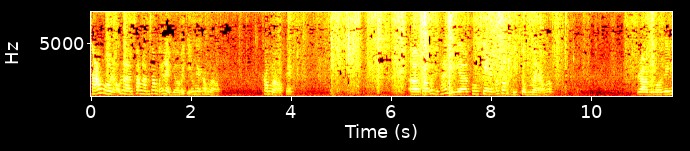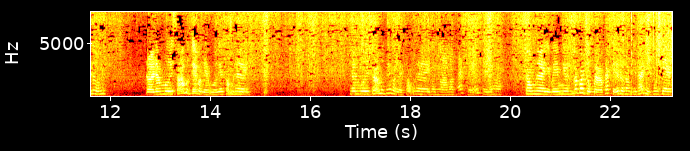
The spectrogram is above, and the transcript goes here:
60 đổ lên 65 67 là vừa với chị nghe không một. Không một nha. Ờ, coi có chị thấy bị ờ, phương trang có có bị trùng màu không? Rồi mọi người nghe thương rồi 50 60 cái bằng đẹp mọi người nghe không hai 50 60 cái bằng đẹp không hai. Cùng nào mà xỉu thì được không? không hai giùm em nha. Nó có trùng màu khác kiểu được không? Chị thấy thì phương trang.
